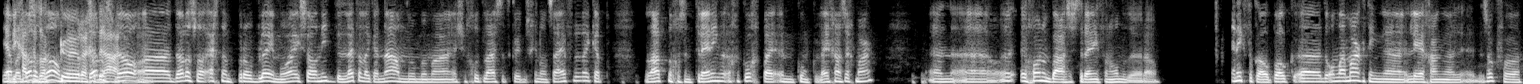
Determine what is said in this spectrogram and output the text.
Ja, die maar gaat dat, is wel, keurig dat is wel, uh, dat is wel echt een probleem hoor. Ik zal niet de letterlijke naam noemen, maar als je goed luistert kun je het misschien ontcijferen. Ik heb laatst nog eens een training gekocht bij een collega, zeg maar. En uh, gewoon een basistraining van 100 euro. En ik verkoop ook uh, de online marketing leergang. dus ook voor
